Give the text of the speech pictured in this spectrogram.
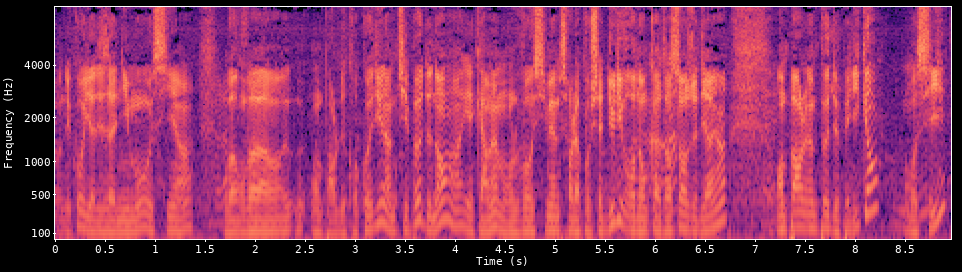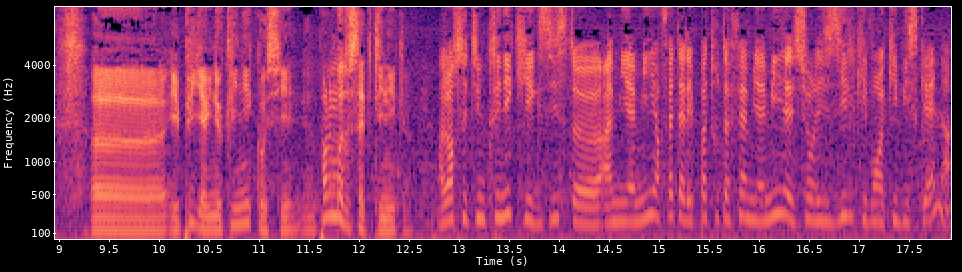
On découvre, il y a des animaux aussi. Hein. On, va, on, parle de crocodile un petit peu dedans. Hein. Il y a quand même, on le voit aussi même sur la pochette du livre. Donc attention, je dis rien. On parle un peu de pélican aussi. Euh, et puis il y a une clinique aussi. Parlez-moi de cette clinique. Alors c'est une clinique qui existe euh, à Miami. En fait, elle n'est pas tout à fait à Miami, elle est sur les îles qui vont à Key Biscayne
